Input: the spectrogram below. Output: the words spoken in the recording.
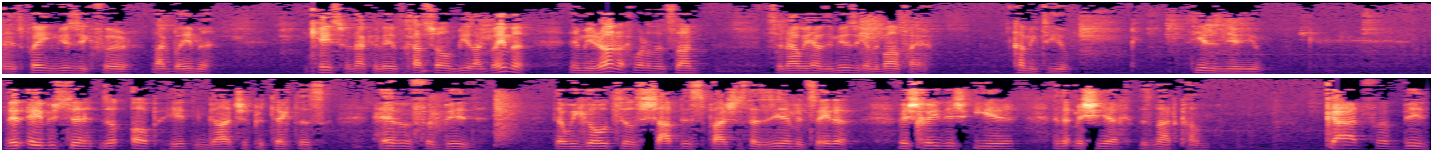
and it's playing music for Lag Ba'omer. In case we're not going to be able to chas and be Lag Ba'omer, and Miran Rachman al so now we have the music and the bonfire coming to you. Theaters near you. That Abishter hit, and God should protect us. Heaven forbid that we go till Shabbos, Pashas Tazriyah, Mitzera, Veshchodesh Ir, and that Mashiach does not come. God forbid,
